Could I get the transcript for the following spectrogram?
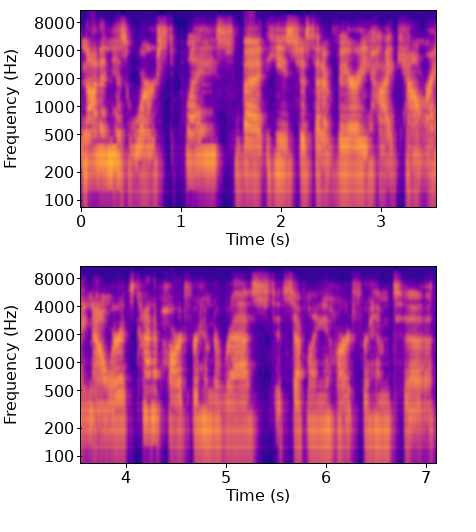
not in his worst place, but he's just at a very high count right now, where it's kind of hard for him to rest. It's definitely hard for him to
